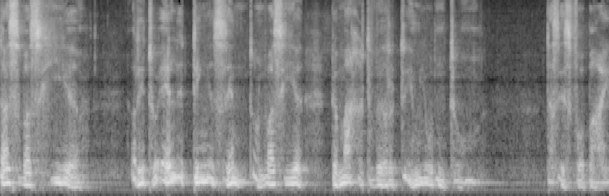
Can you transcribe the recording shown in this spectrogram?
das, was hier rituelle Dinge sind und was hier gemacht wird im Judentum, das ist vorbei.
